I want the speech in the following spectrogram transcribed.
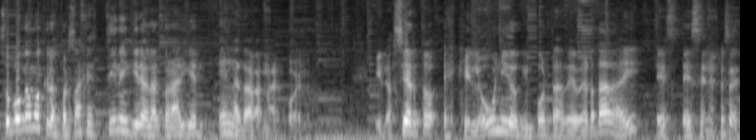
Supongamos que los personajes tienen que ir a hablar con alguien en la taberna del pueblo. Y lo cierto es que lo único que importa de verdad ahí es ese NPC.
